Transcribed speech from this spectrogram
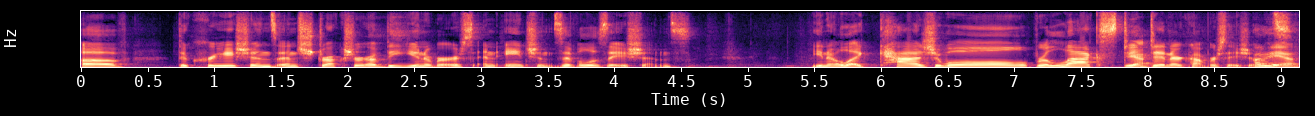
of the creations and structure of the universe and ancient civilizations. You know, like casual, relaxed Yeah. dinner conversations. Oh yeah.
